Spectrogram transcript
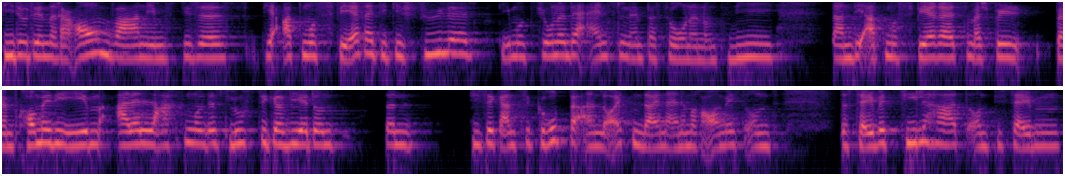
wie du den Raum wahrnimmst, dieses, die Atmosphäre, die Gefühle, die Emotionen der einzelnen Personen und wie dann die Atmosphäre zum Beispiel beim Comedy eben alle lachen und es lustiger wird und dann diese ganze Gruppe an Leuten da in einem Raum ist und dasselbe Ziel hat und dieselben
